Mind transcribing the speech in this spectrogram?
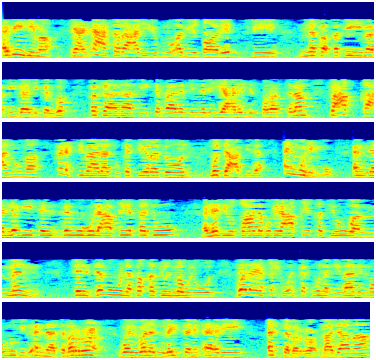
أبيهما. يعني أعثر علي بن أبي طالب في نفقتهما في ذلك الوقت فكانا في كفالة النبي عليه الصلاة والسلام فعق عنهما فالاحتمالات كثيرة متعددة. المهم أن الذي تلزمه العقيقة الذي يطالب بالعقيقة هو من تلزمه نفقة المولود. ولا يصح أن تكون في مال المولود لأنها تبرع والولد ليس من أهل التبرع ما دام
